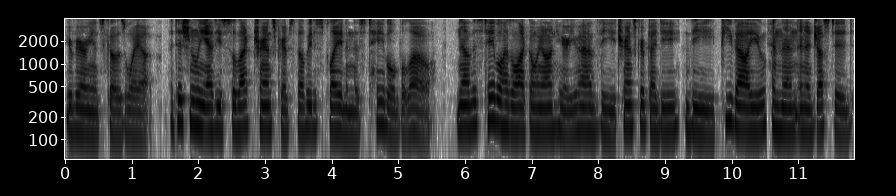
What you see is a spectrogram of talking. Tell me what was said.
your variance goes way up. Additionally, as you select transcripts, they'll be displayed in this table below. Now this table has a lot going on here. You have the transcript ID, the p-value, and then an adjusted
